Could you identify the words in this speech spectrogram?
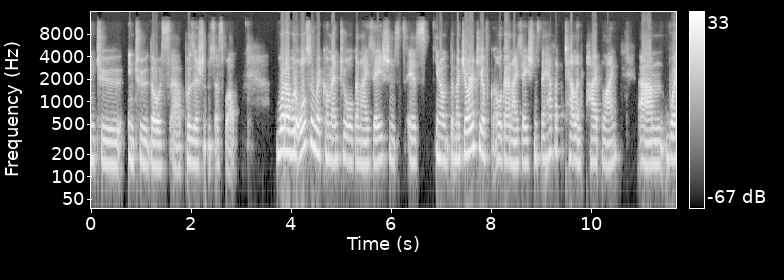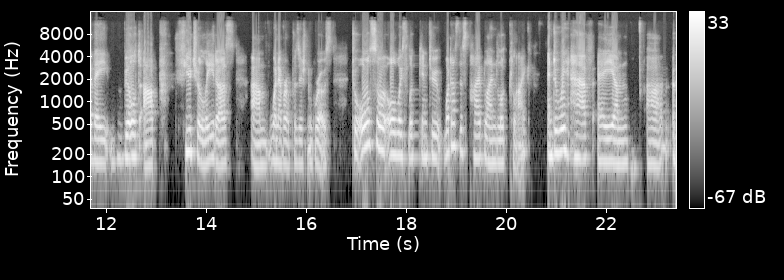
into into those uh, positions as well. What i would also recommend to organizations is you know the majority of organizations they have a talent pipeline um, where they build up future leaders um, whenever a position grows to also always look into what does this pipeline look like? And do we have a, um, uh, a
